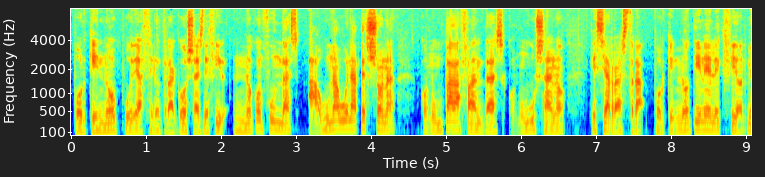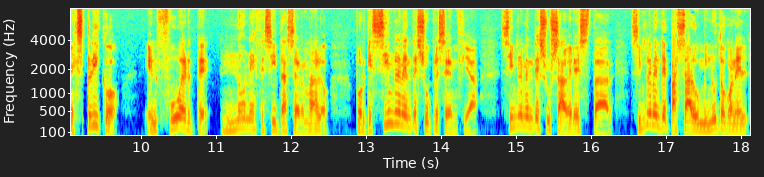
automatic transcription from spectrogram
porque no puede hacer otra cosa. Es decir, no confundas a una buena persona con un pagafantas, con un gusano que se arrastra porque no tiene elección. ¿Me explico? El fuerte no necesita ser malo, porque simplemente su presencia, simplemente su saber estar, simplemente pasar un minuto con él,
